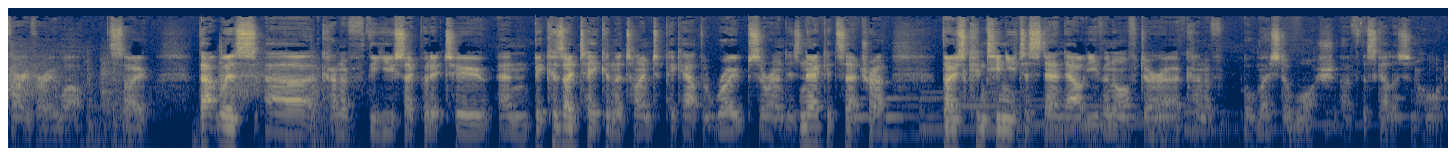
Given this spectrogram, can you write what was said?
very, very well. So that was uh, kind of the use I put it to and because I'd taken the time to pick out the ropes around his neck, etc., those continue to stand out even after a kind of almost a wash of the skeleton horde.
